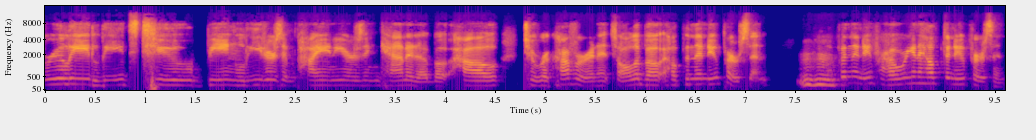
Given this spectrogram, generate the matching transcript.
really leads to being leaders and pioneers in Canada about how to recover. And it's all about helping the new person. Mm-hmm. Helping the new how are we going to help the new person?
